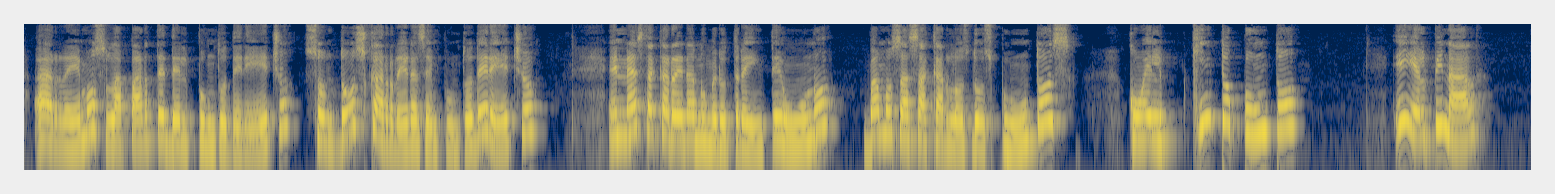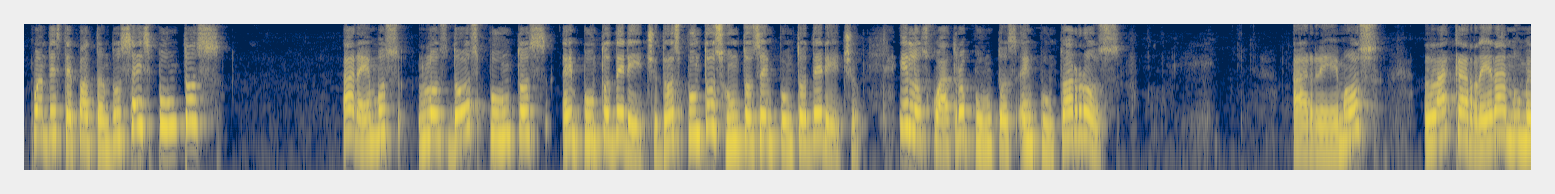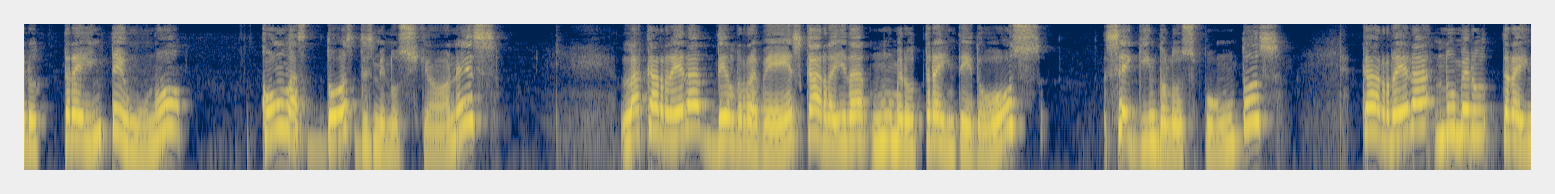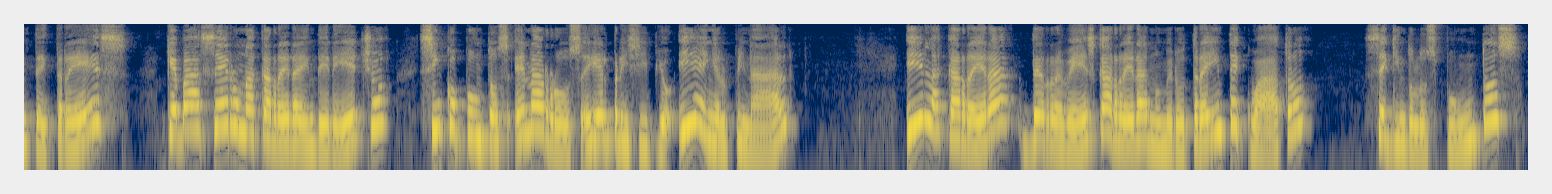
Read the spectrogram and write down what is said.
Haremos la parte del punto derecho. Son dos carreras en punto derecho. En esta carrera número 31 Vamos a sacar los dos puntos con el quinto punto y el final, cuando esté faltando seis puntos, haremos los dos puntos en punto derecho, dos puntos juntos en punto derecho y los cuatro puntos en punto arroz. Haremos la carrera número 31 con las dos disminuciones la carrera del revés, carrera número 32, siguiendo los puntos. Carrera número 33, que va a ser una carrera en derecho, cinco puntos en arroz en el principio y en el final. Y la carrera de revés, carrera número 34, siguiendo los puntos.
